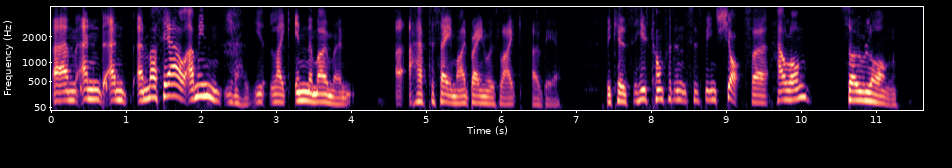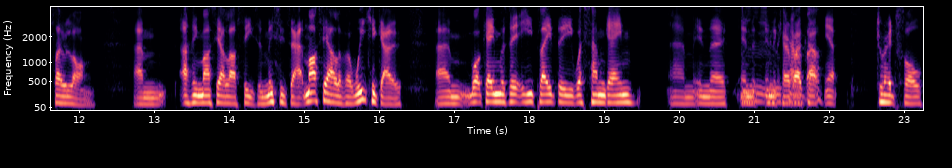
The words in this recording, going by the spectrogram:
Um, and and and Martial, I mean, you know, you, like in the moment, I have to say, my brain was like, oh dear, because his confidence has been shot for how long? So long, so long. Um, I think Martial last season misses that. Martial of a week ago, um, what game was it? He played the West Ham game um, in the in, the in the, the Carabao, Carabao. Cup. Yep, dreadful,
